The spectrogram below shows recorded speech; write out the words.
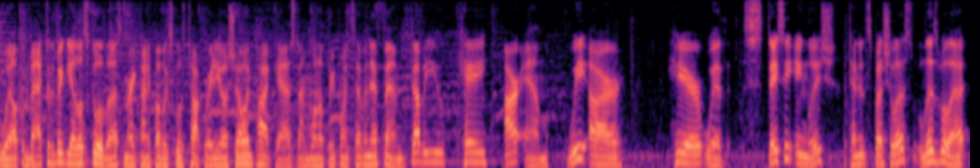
Welcome back to the Big Yellow School Bus, Maury County Public Schools talk radio show and podcast on 103.7 FM WKRM. We are here with Stacy English, attendance specialist, Liz Willett,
